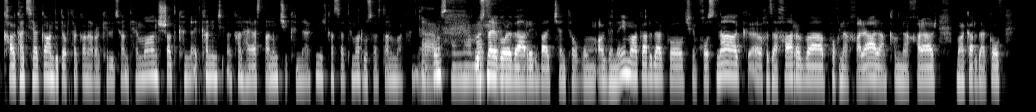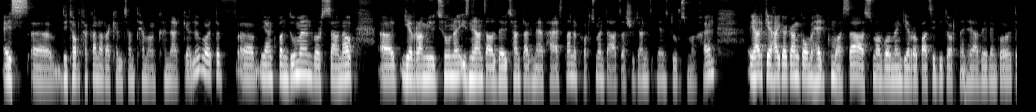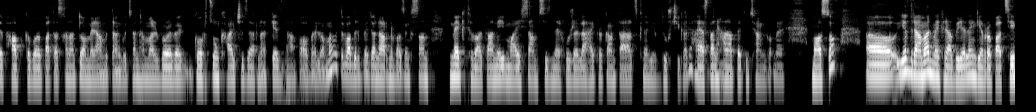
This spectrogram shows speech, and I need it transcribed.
քաղաքացիական դիտորդական առաքելության թեման շատ այդքան ինչքան Հայաստանում չի քննարկվում, ինչքան սա թեման Ռուսաստանում է քննարկվում։ Ռուսները որևէ առիթ բաց չեն թողում ԱԳՆ-ի մակարդակ մակարդակով, չգիտեմ, խոսնակ, Խզախարովա, փոխնախարար, անգամ նախարար մակարդակով այս դիտորդական առաքելության թեման քննարկելու, որովհետև իրանք պնդում են, որ սրանով Եվրամիությունը իս նրանց ազդեցության տակ նաև Հայաստանը փորձում են տարածաշրջանից իրենց դուրս մղել իհարկե հայկական կողմը հերքում ասա, ասում է, որ մենք եվրոպացի դիտորդներ հրավիրել ենք, որովհետև հապկը, որը պատասխանատու է մեր անվտանգության համար, որևէ գործուն քայլ չձեռնարկեց դա ապահովելու համար, որովհետև Ադրբեջանը առնվազն 21 թվականի մայիս ամսից ներխուժել է հայկական տարածքներ եւ դուրս չի գալի Հայաստանի Հանրապետության գոնե մասով, եւ դրա համար մենք հրավիրել ենք եվրոպացի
